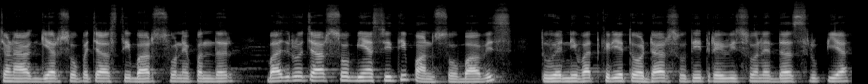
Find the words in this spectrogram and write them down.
ચણા અગિયારસો પચાસથી બારસો ને પંદર, બાજરો ચારસો બ્યાસીથી પાંચસો બાવીસ, તુવેરની વાત કરીએ તો અઢારસોથી ત્રેવીસો ને દસ રૂપિયા,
